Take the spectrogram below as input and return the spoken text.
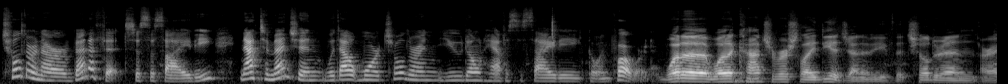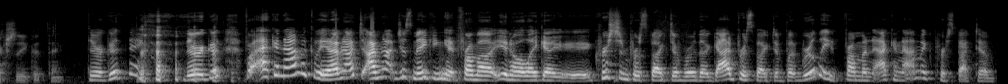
children are a benefit to society. Not to mention, without more children, you don't have a society going forward. What a what a controversial idea, Genevieve, that children are actually a good thing. They're a good thing. They're a good for economically. I'm not. I'm not just making it from a you know like a Christian perspective or the God perspective, but really from an economic perspective,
